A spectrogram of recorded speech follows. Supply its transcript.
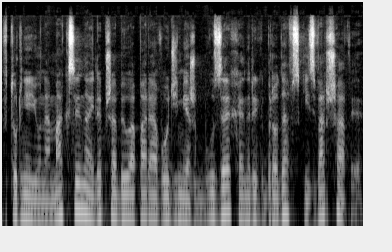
W turnieju na maksy najlepsza była para Włodzimierz Buze, Henryk Brodawski z Warszawy.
